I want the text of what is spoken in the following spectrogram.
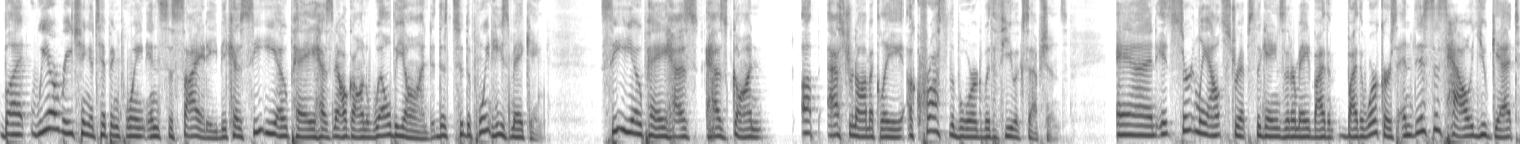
But we are reaching a tipping point in society because CEO pay has now gone well beyond the, to the point he's making. CEO pay has has gone up astronomically across the board with a few exceptions. And it certainly outstrips the gains that are made by the by the workers. And this is how you get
